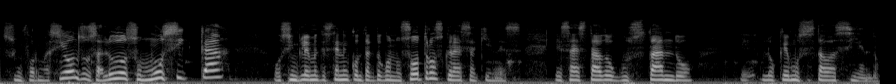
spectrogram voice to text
su información, sus saludos, su música o simplemente estén en contacto con nosotros, gracias a quienes les ha estado gustando eh, lo que hemos estado haciendo.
